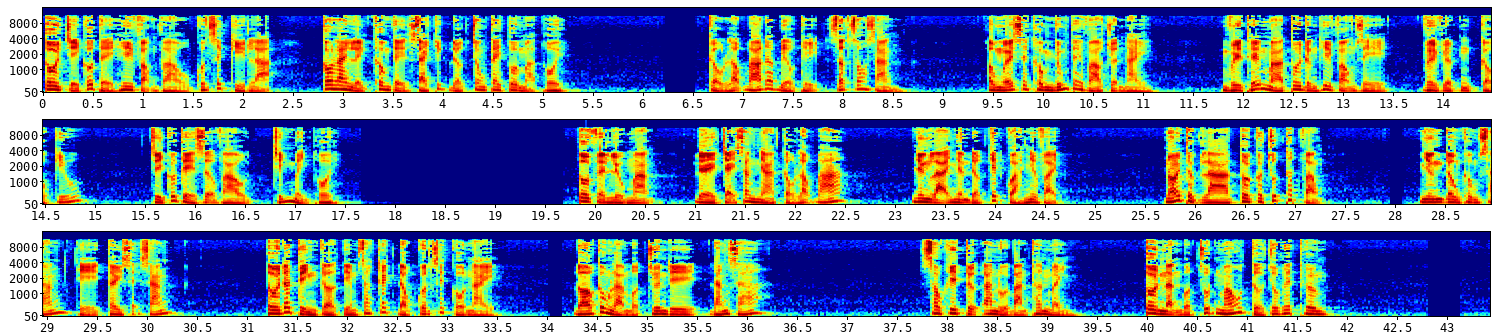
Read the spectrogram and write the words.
Tôi chỉ có thể hy vọng vào cuốn sách kỳ lạ có lai lịch không thể giải thích được trong tay tôi mà thôi. Cậu lão bá đã biểu thị rất rõ ràng, ông ấy sẽ không nhúng tay vào chuyện này. Vì thế mà tôi đừng hy vọng gì về việc cầu cứu, chỉ có thể dựa vào chính mình thôi. Tôi phải liều mạng để chạy sang nhà cậu lão bá, nhưng lại nhận được kết quả như vậy. Nói thực là tôi có chút thất vọng. Nhưng đông không sáng thì tây sẽ sáng. Tôi đã tình cờ tìm ra cách đọc cuốn sách cổ này. Đó cũng là một chuyến đi đáng giá. Sau khi tự an ủi bản thân mình, tôi nặn một chút máu từ chỗ vết thương.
